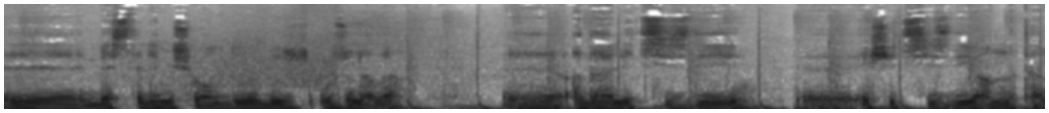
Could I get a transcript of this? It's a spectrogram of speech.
e, bestelemiş olduğu bir uzun hava. E, adaletsizliği, e, eşitsizliği anlatan,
